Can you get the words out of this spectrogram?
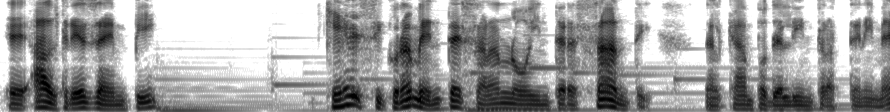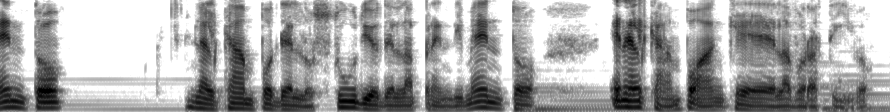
eh, altri esempi che sicuramente saranno interessanti nel campo dell'intrattenimento, nel campo dello studio e dell'apprendimento e nel campo anche lavorativo.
